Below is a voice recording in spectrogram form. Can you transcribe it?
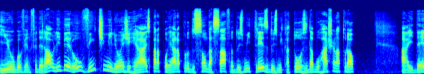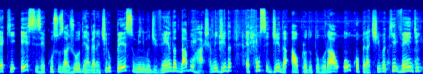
E o governo federal liberou 20 milhões de reais para apoiar a produção da safra 2013-2014 da borracha natural. A ideia é que esses recursos ajudem a garantir o preço mínimo de venda da borracha. A medida é concedida ao produtor rural ou cooperativa que vende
